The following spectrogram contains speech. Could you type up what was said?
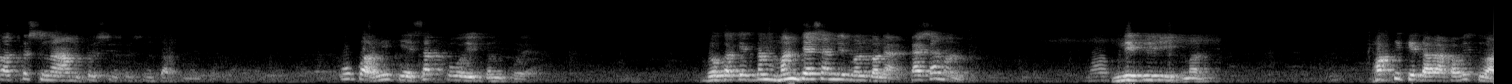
बस कृष्ण नाम कृष्ण कृष्ण सब में ऊपर नीचे सबको एकदम खोया। धो करके एकदम मन जैसा निर्मल बना कैसा मन? निर्विधि मन। भक्ति के द्वारा पवित्र हुआ।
